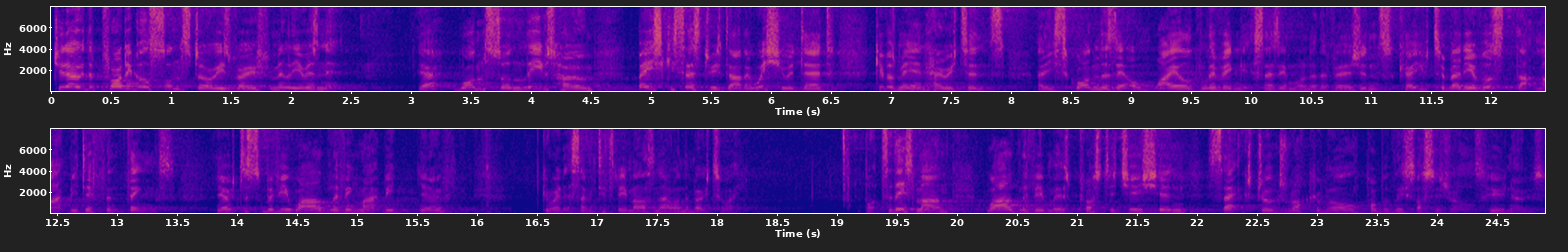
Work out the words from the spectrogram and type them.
Do you know the prodigal son story is very familiar, isn't it? Yeah? One son leaves home, basically says to his dad, I wish you were dead, give us my inheritance, and he squanders it on wild living, it says in one of the versions. Okay? To many of us, that might be different things. You know, to some of you, wild living might be, you know, going at 73 miles an hour on the motorway. But to this man, wild living was prostitution, sex, drugs, rock and roll, probably sausage rolls, who knows?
